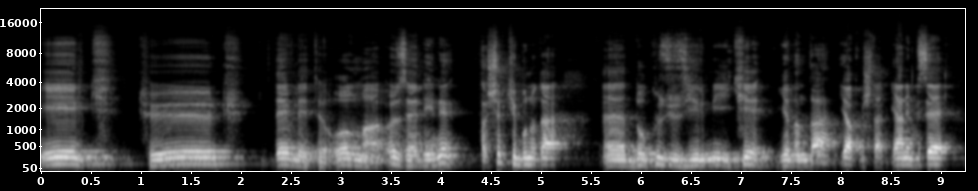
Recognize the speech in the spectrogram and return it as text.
ilk Türk devleti olma özelliğini taşır ki bunu da e, 922 yılında yapmışlar. Yani bize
